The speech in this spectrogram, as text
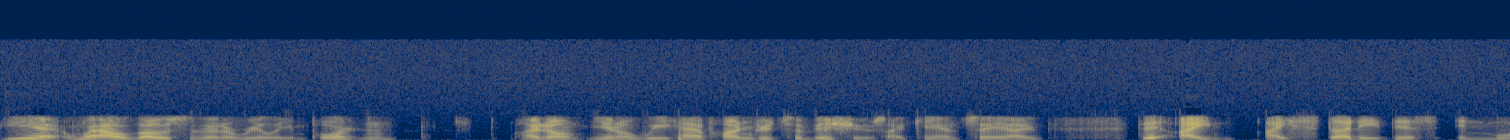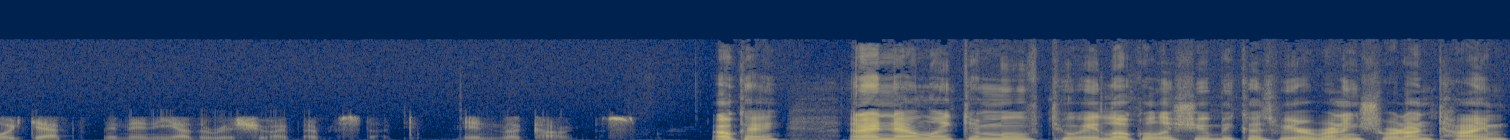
Yeah, well, those that are really important. I don't, you know, we have hundreds of issues. I can't say I I I studied this in more depth than any other issue I've ever studied in the Congress. Okay, and I'd now like to move to a local issue because we are running short on time.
